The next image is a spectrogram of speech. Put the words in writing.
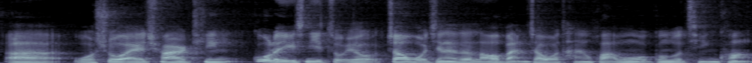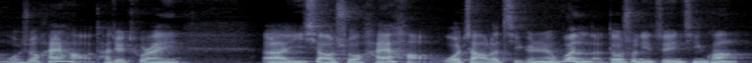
啊，我说 HR 听过了一个星期左右，招我进来的老板找我谈话，问我工作情况。我说还好，他却突然呃一笑说还好。我找了几个人问了，都说你最近情况。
